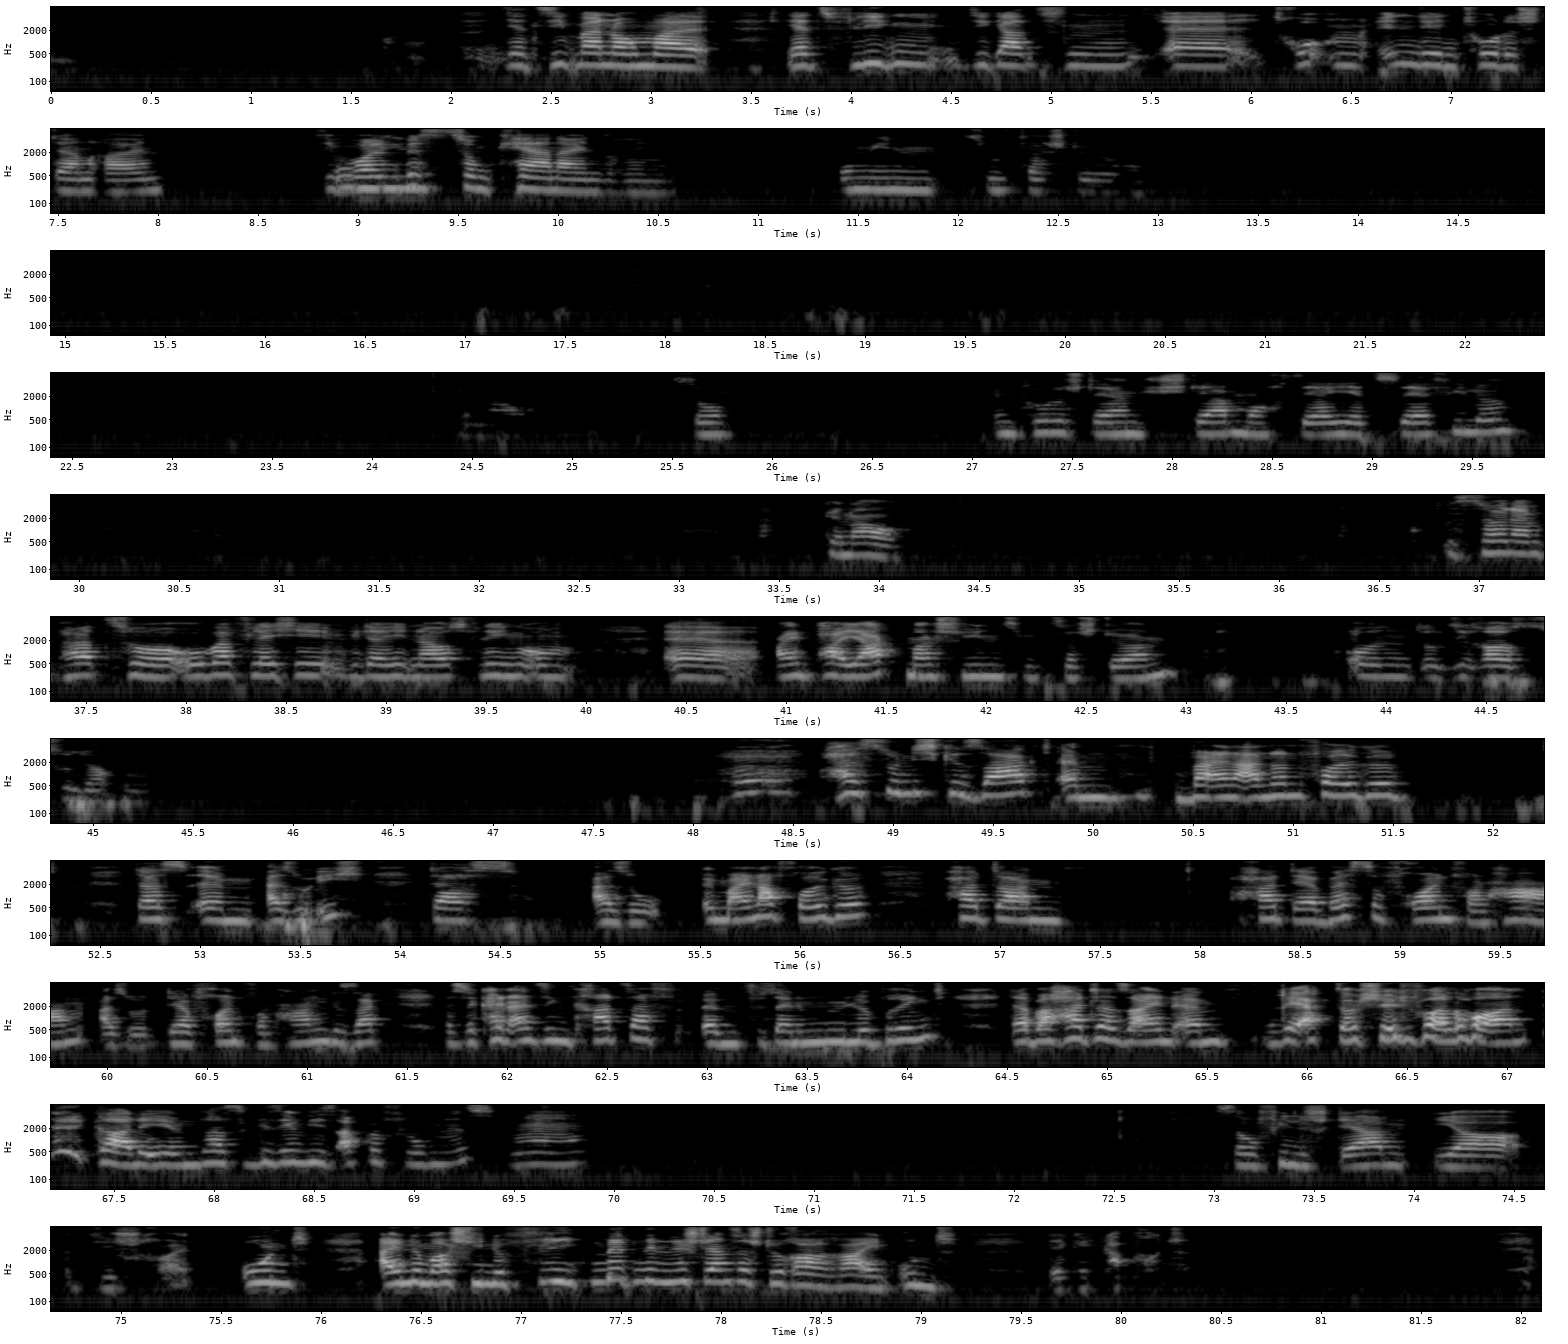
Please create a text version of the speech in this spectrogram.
Jetzt sieht man noch mal, jetzt fliegen die ganzen äh, Truppen in den Todesstern rein. Sie Um wollen bis zum Kern eindringen. um ihn zu zerstören. Genau. So. Im Todesstern sterben auch sehr jetzt sehr viele. Genau. Es sollen ein paar zur Oberfläche wieder hinausfliegen, um, äh, Ein paar Jagdmaschinen zu zerstören. und, um sie rauszulocken. Hast du nicht gesagt, ähm, bei einer anderen Folge, dass, ähm, also ich, dass, also in meiner Folge hat dann, hat der beste Freund von Hahn, also der Freund von Hahn gesagt, dass er keinen einzigen Kratzer ähm, für seine Mühle bringt. Dabei hat er sein ähm, Reaktorschild verloren. Gerade eben. Hast du gesehen, wie es abgeflogen ist? Hm. So viele sterben. Ja, sie schreien. Und eine Maschine fliegt mitten in den Sternzerstörer rein und der geht kaputt.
